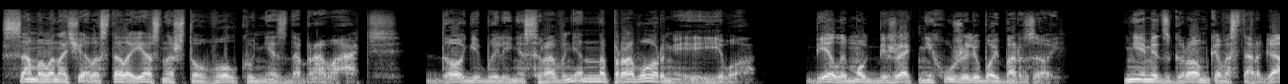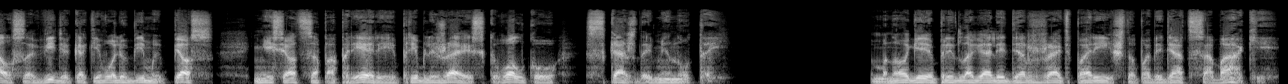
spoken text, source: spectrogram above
С самого начала стало ясно, что волку не сдобровать. Доги были несравненно проворнее его. Белый мог бежать не хуже любой борзой. Немец громко восторгался, видя, как его любимый пес несется по прерии, приближаясь к волку с каждой минутой. Многие предлагали держать пари, что победят собаки,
